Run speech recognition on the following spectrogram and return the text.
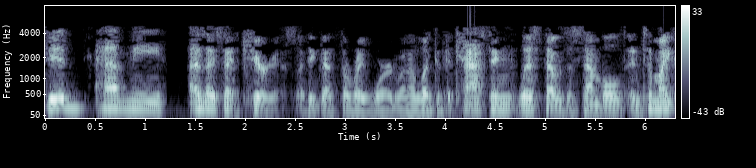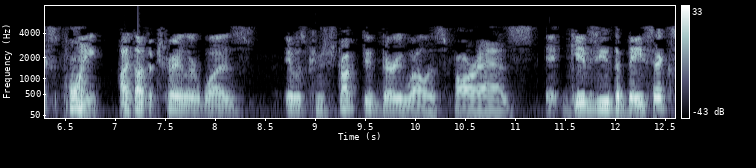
did have me, as I said, curious. I think that's the right word. When I looked at the casting list that was assembled, and to Mike's point, I thought the trailer was it was constructed very well as far as it gives you the basics,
